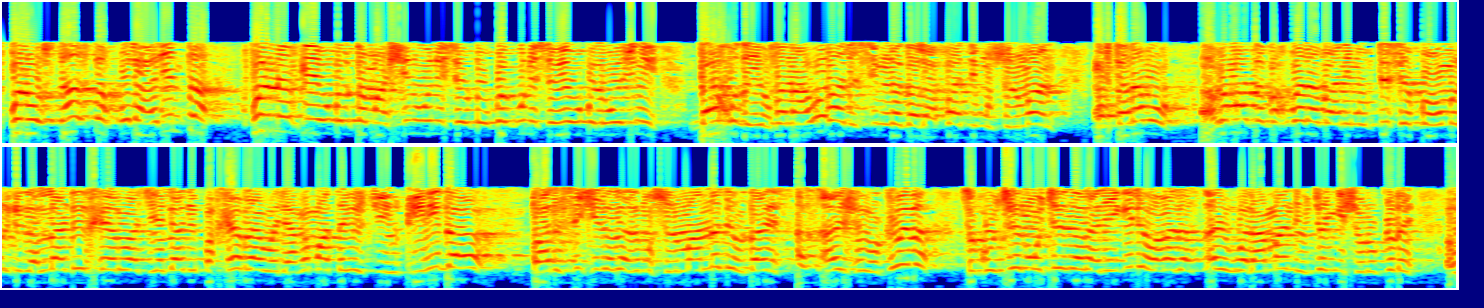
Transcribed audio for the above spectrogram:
خپل استاد ته، خپل عالم ته، خپل منځ کښې یو بل ته ماشین ونیسي او ټوپک ونیسي او یو بل وژني، دا خو د یو ځناور هغه سیم نه ده، لا پاتې مسلمان محترمو! هغه ما ته په خبره باندې مفتي صاحب په عمر کښې د الله ډېر خیر واچوي، الله دې په خیر راولي، هغه ما ته وویل چې یقیني دا پالیسي چې ده، دا د مسلمان نه دی او دا اس آی شروع کړې ده، څه کوچیان موچیان یې رالېږلي او هغه د اس آی غلامان دي او جنګ یې شروع کړی، او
